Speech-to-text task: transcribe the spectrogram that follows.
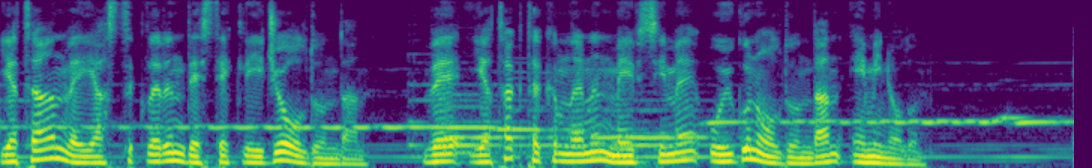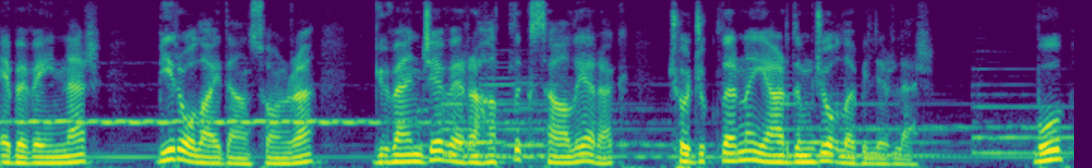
Yatağın ve yastıkların destekleyici olduğundan ve yatak takımlarının mevsime uygun olduğundan emin olun. Ebeveynler bir olaydan sonra güvence ve rahatlık sağlayarak çocuklarına yardımcı olabilirler. Bu,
